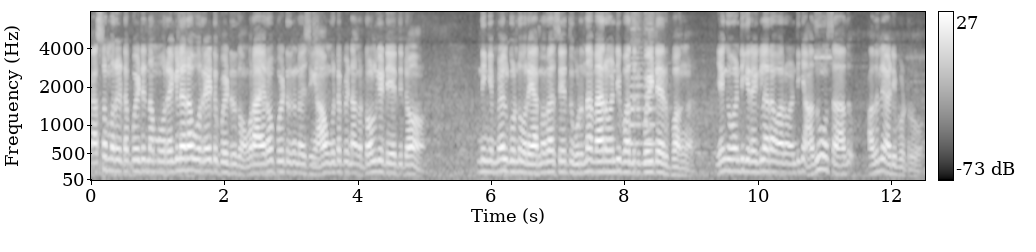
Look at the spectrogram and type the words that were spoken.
கஸ்டமர்கிட்ட போயிட்டு நம்ம ரெகுலராக ஒரு ரேட்டு போயிட்டுருக்கோம் ஒரு ஆயிரரூவா போயிட்டுருக்குன்னு வச்சுங்க அவங்ககிட்ட போய் நாங்கள் டோல்கேட் ஏற்றிட்டோம் நீங்கள் மேல் கொண்டு ஒரு இரநூறுவா சேர்த்து கொடுனா வேறு வண்டி பார்த்துட்டு போயிட்டே இருப்பாங்க. எங்கள் வண்டிக்கு ரெகுலராக வர வண்டிக்கு அதுவும் சா அது அதுலேயும் அடிபட்டுருவோம்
